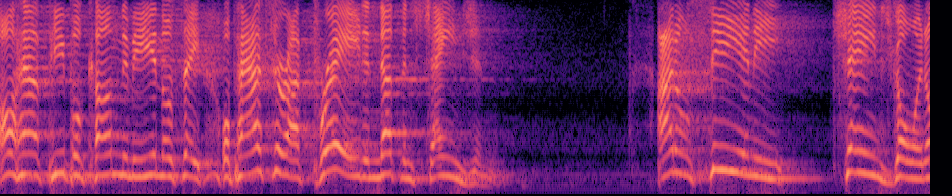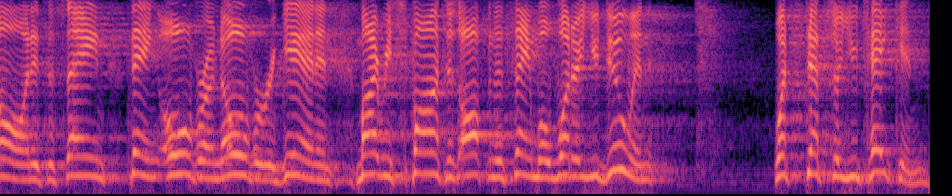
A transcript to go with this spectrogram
I'll have people come to me and they'll say, Well, Pastor, I've prayed and nothing's changing. I don't see any change going on. It's the same thing over and over again. And my response is often the same Well, what are you doing? What steps are you taking?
